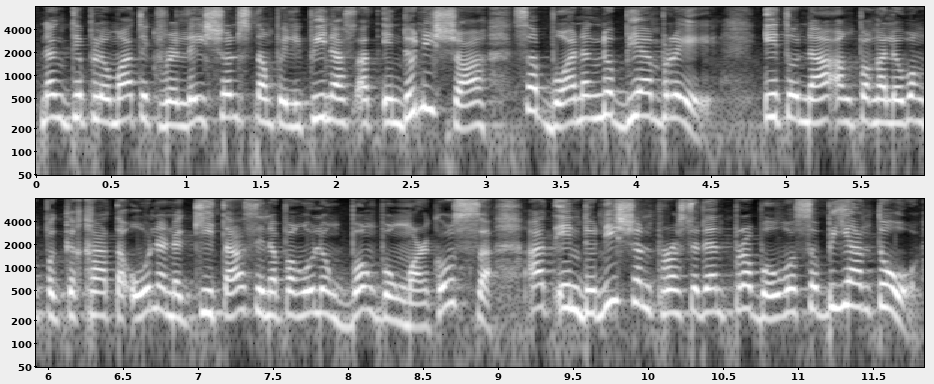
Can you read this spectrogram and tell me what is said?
ng diplomatic relations ng Pilipinas at Indonesia sa buwan ng Nobyembre. Ito na ang pangalawang pagkakataon na nagkita sina Pangulong Bongbong Marcos at Indonesian President Prabowo Subianto.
